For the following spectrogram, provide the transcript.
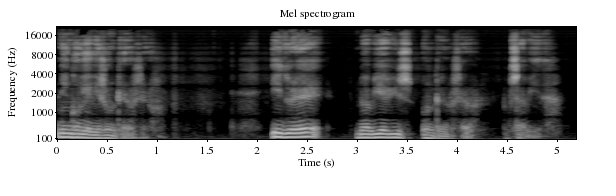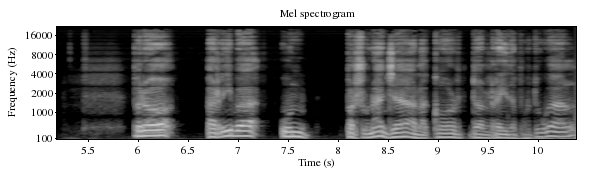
ningú havia vist un rinoceron. I Durer no havia vist un rinoceron en sa vida. Però arriba un personatge a la cort del rei de Portugal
